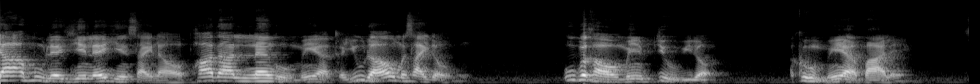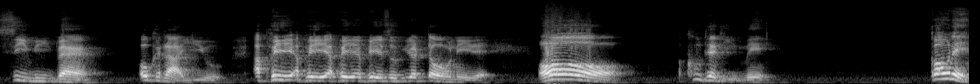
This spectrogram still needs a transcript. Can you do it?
ရားအမှုလဲရင်လဲရင်ဆိုင်လာရော Fatherland ကိုမင်းကဂယုတော်မဆိုင်တော့ဘူးဥပခါကိုမင်းပြုတ်ပြီးတော့အခုမင်းကဘာလဲ CB ဘန်ဥက္ကဋ္ဌကြီးကိုအဖေအဖေအဖေအဖေဆိုပြီးတော့တော်နေတယ်။ အော်အခုတည်းဒီမင်းကောင်းတယ်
